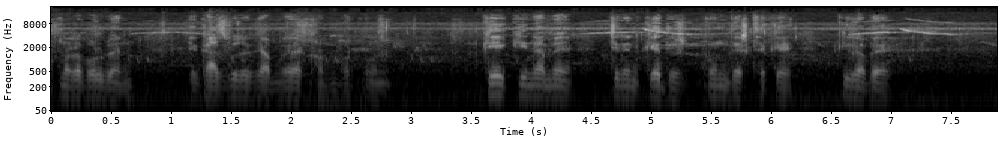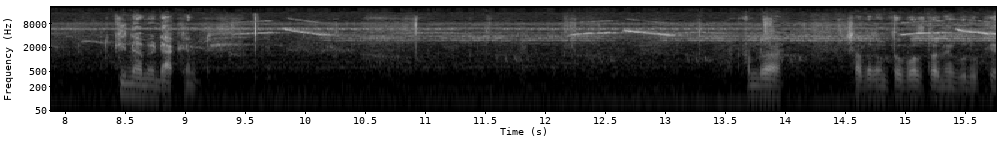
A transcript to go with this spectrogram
আপনারা বলবেন এই গাছগুলোকে আপনারা এখন বর্তমান কে কী নামে চিনেন? কে কোন দেশ থেকে কীভাবে কি নামে ডাকেন? আমরা সাধারণত বলতাম এগুলোকে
